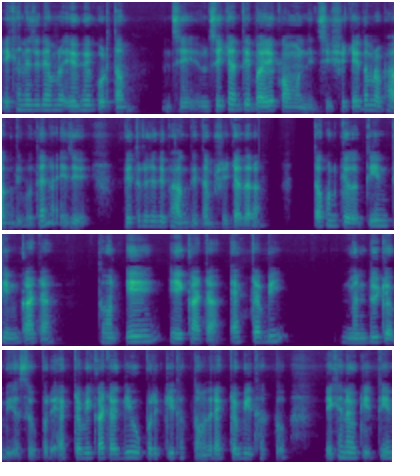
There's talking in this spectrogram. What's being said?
এখানে যদি আমরা এভাবে করতাম যে, যেটা দিয়ে বাইরে কমন নিচ্ছি সেটাই তো আমরা ভাগ দিব, তাই না? এই যে ভেতরে যদি ভাগ দিতাম সেটা দ্বারা, তখন কি হতো? তিন তিন কাটা, তখন এ এ কাটা, একটা বি মানে দুইটা বি আছে উপরে। একটা বি কাটা গিয়ে উপরে কি থাকতো? আমাদের একটা বি থাকতো। এখানেও কি? তিন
